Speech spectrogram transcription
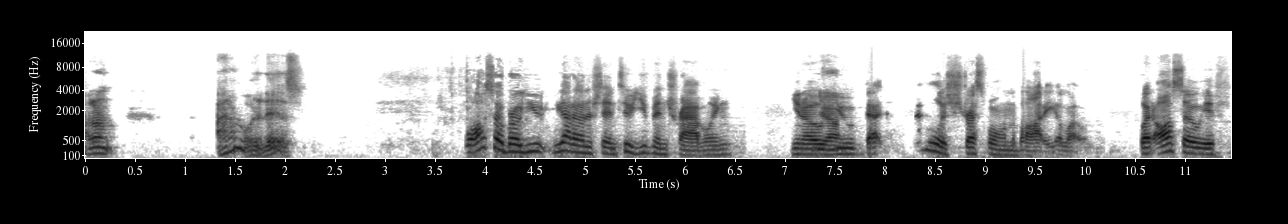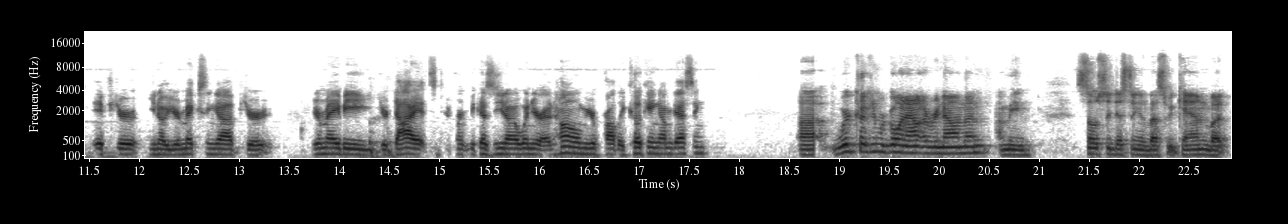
I don't. I don't know what it is. Well, also, bro, you you got to understand too. You've been traveling. You know, Yeah. you that travel is stressful on the body alone. But also, if if you're you know you're mixing up your your maybe your diet's different because you know when you're at home you're probably cooking. I'm guessing. Uh, we're cooking. We're going out every now and then. I mean, socially distancing the best we can, but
